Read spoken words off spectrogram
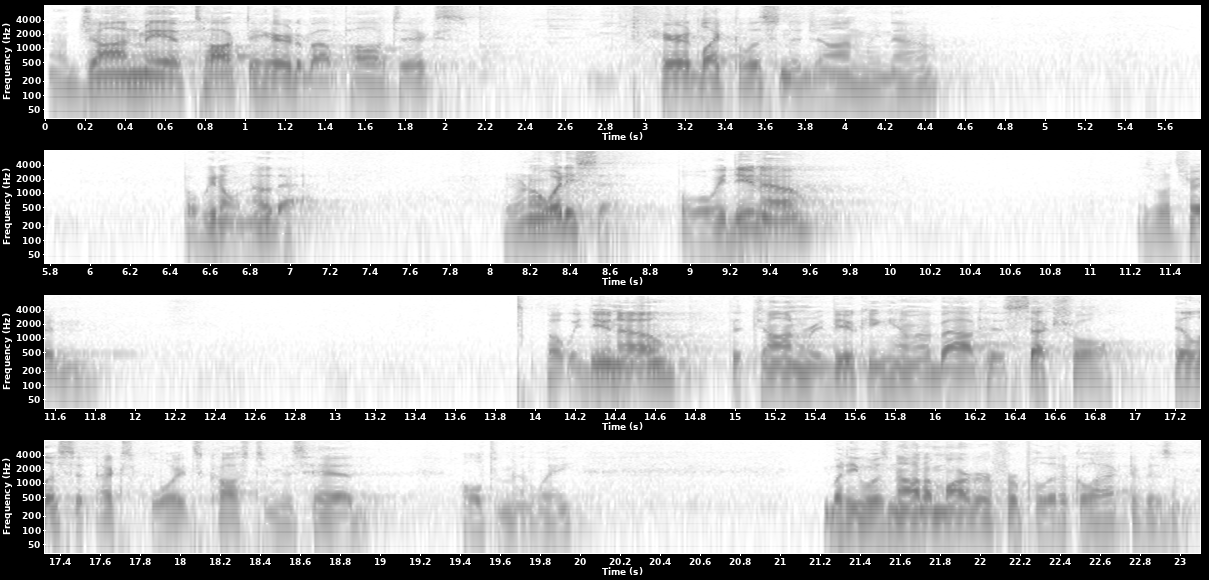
Now, John may have talked to Herod about politics. Herod liked to listen to John, we know. But we don't know that. We don't know what he said, but what we do know is what's written. But we do know that John rebuking him about his sexual illicit exploits cost him his head, ultimately. But he was not a martyr for political activism.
